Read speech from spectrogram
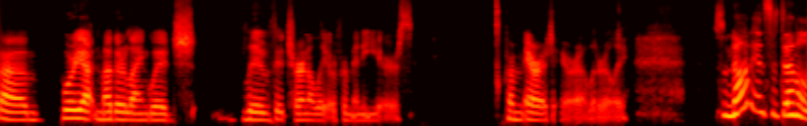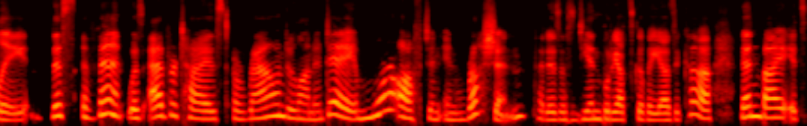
um, Buryat mother language live eternally or for many years, from era to era, literally. So not incidentally, this event was advertised around Ulan-Ude more often in Russian, that is as Dien Buryatskого языка, than by its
